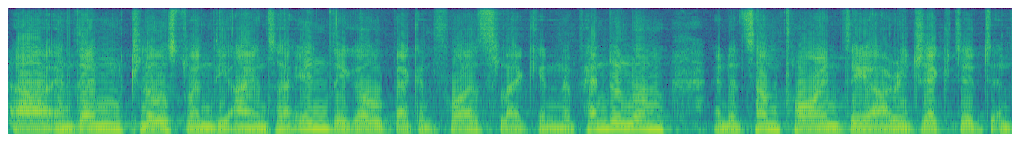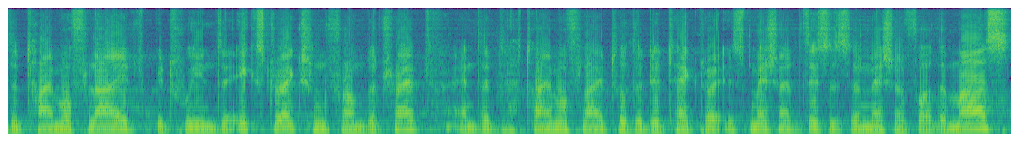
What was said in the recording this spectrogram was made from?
uh, and then closed when the ions are in. They go back and forth like in a pendulum and at some point they are ejected and the time of flight between the extraction from the trap and and the time of flight to the detector is measured. This is a measure for the mass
